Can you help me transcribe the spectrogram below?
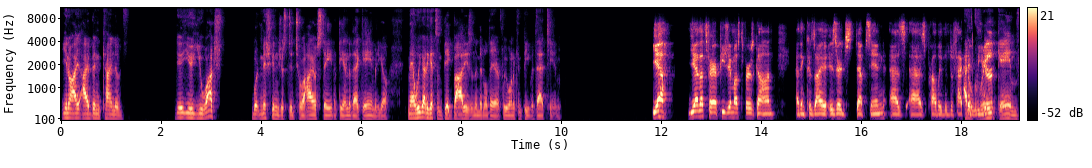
You know, I, I've been kind of, you, you watch what Michigan just did to Ohio State at the end of that game, and you go, man, we got to get some big bodies in the middle there if we want to compete with that team. Yeah, yeah, that's fair. PJ Mustipher is gone. I think Coziah Izzard steps in as as probably the de Had facto a great leader. game.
